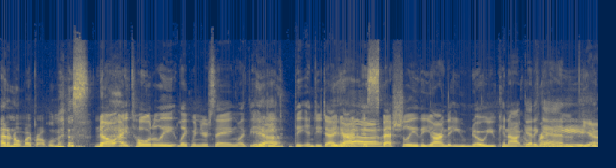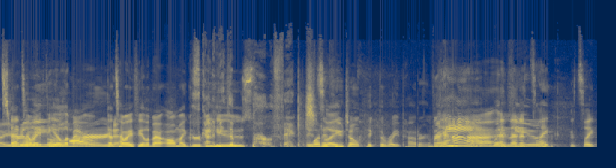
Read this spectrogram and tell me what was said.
I don't know what my problem is. No, I totally like when you're saying like the Yeah. indie the indie dyed Yeah. yarn, especially the yarn that you know you cannot get again. Yeah, it's you're That's how I feel hard. about that's how I feel about all my groovy hues. perfect. what if like- you don't pick the right pattern? Right. Yeah, What and then you- it's like it's like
